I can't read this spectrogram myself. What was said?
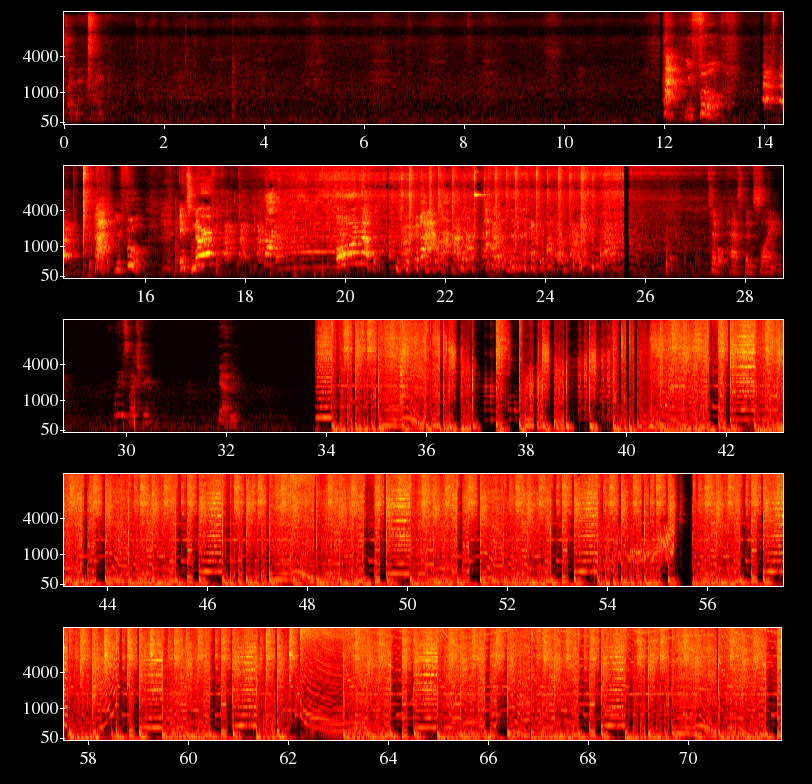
Like alright? Ha! You fool! Ha! You fool! It's nerf or nothing. Tybalt has been slain. Some ice cream? Yeah, dude.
